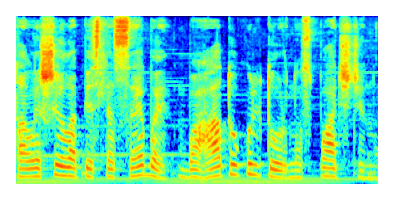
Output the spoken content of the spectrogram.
та лишила після себе багату культурну спадщину.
